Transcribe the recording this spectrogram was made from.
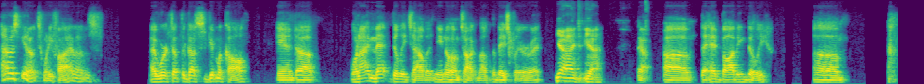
I was, you know, 25. I was, I worked up the guts to give him a call. And uh, when I met Billy Talbot, and you know who I'm talking about, the bass player, right? Yeah, I, yeah, yeah. Uh, the head bobbing Billy. Um, uh,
